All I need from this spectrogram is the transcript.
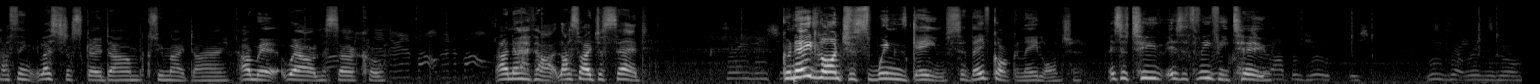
I think let's just go down because we might die. And we're, we're out in a circle. They're in a battle. They're in a battle. I know that. That's what I just said. Grenade launchers wins games, so they've got grenade launcher. It's a two. It's a three v two. RPGs. We've got ring as well.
